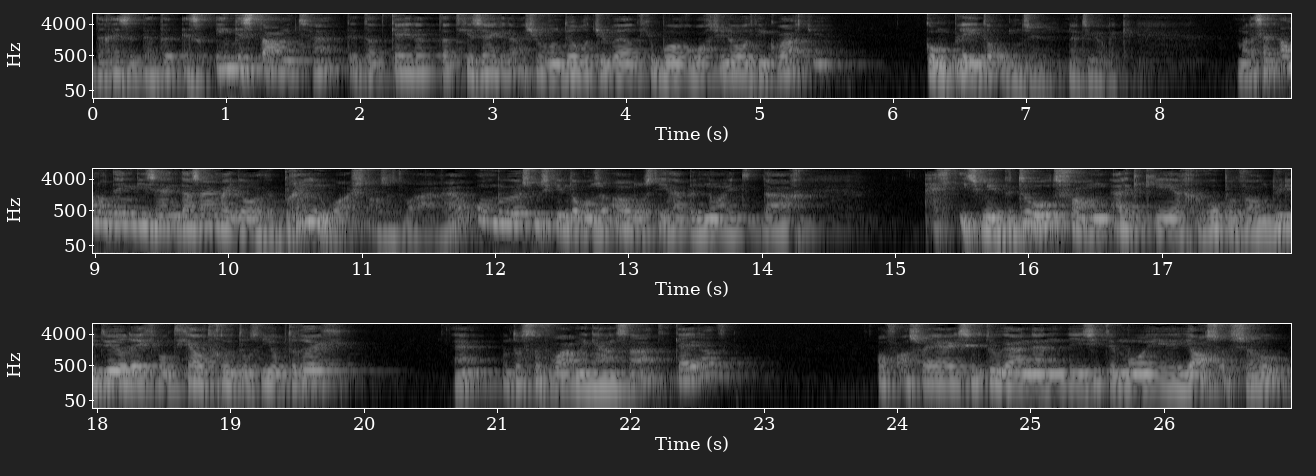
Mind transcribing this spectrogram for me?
er is, dat is er ingestampt. Hè? Dat, ken je dat, dat gezegde, als je voor een dubbeltje wilt geboren, word je nooit een kwartje? Complete onzin, natuurlijk. Maar dat zijn allemaal dingen die zijn, daar zijn wij door gebrainwashed, als het ware. Onbewust misschien door onze ouders, die hebben nooit daar echt iets mee bedoeld. Van elke keer roepen van, doe die deur dicht, want geld groeit ons niet op de rug. Hè? Want als de verwarming aanstaat, ken je dat? Of als we ergens naartoe gaan en je ziet een mooie jas of zo,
